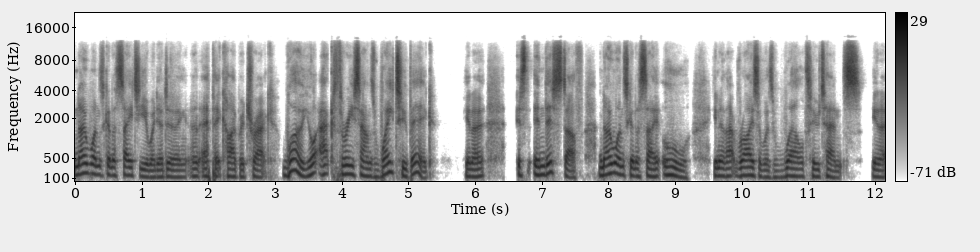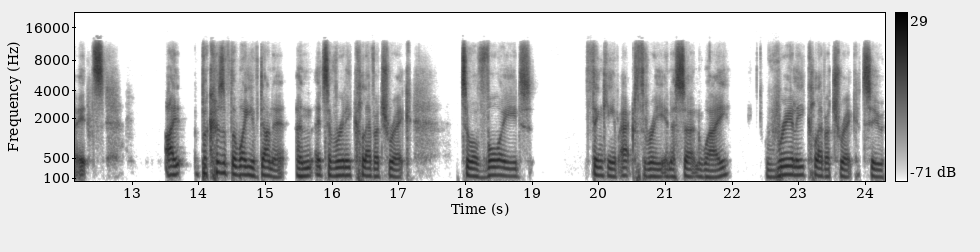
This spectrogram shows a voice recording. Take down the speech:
no one's going to say to you when you're doing an epic hybrid track, "Whoa, your act 3 sounds way too big." You know, it's in this stuff, no one's going to say, "Oh, you know that riser was well too tense." You know, it's I because of the way you've done it and it's a really clever trick to avoid thinking of act 3 in a certain way really clever trick to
